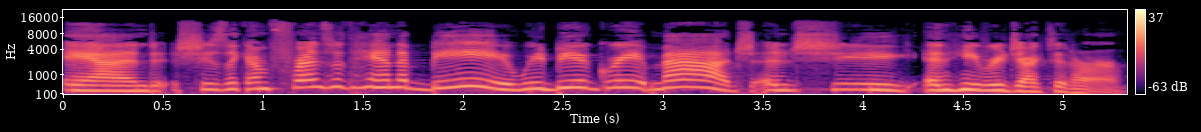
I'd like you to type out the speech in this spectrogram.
And she's like, I'm friends with Hannah B. We'd be a great match. And she and he rejected her.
